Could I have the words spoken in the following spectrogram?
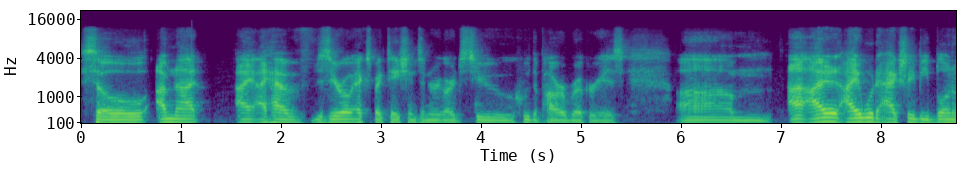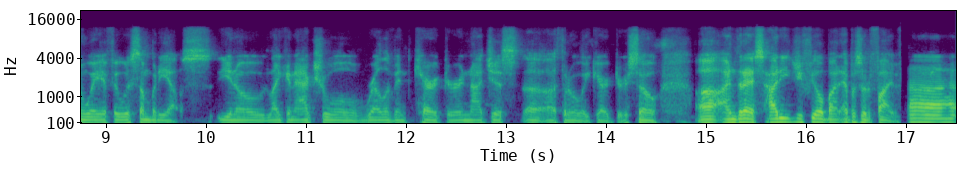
So I'm not. I have zero expectations in regards to who the power broker is um I, I would actually be blown away if it was somebody else you know like an actual relevant character and not just a, a throwaway character. So uh andres how did you feel about episode five? Uh,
